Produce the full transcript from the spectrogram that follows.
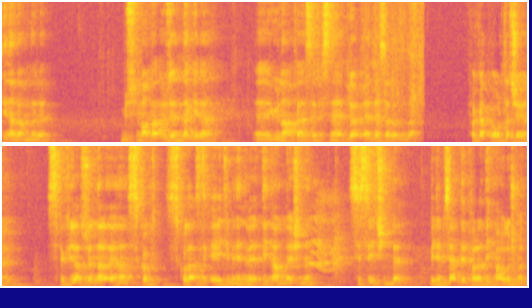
din adamları Müslümanlar üzerinden gelen e, Yunan felsefesine dört elde sarıldılar. Fakat Orta Çağ'ın spekülasyonlara dayanan sko- skolastik eğitiminin ve din anlayışının sisi içinde bilimsel bir paradigma oluşmadı.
